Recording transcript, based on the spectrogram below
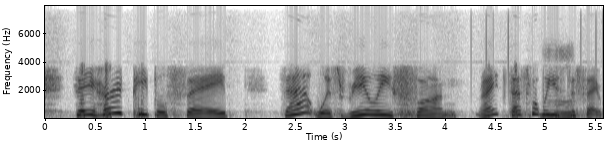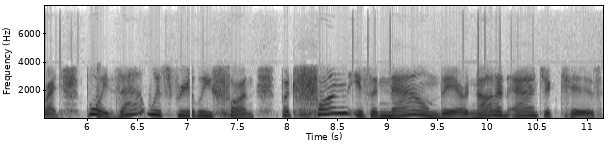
they heard people say, "That was really fun." Right? That's what we used mm-hmm. to say, right? Boy, that was really fun. But fun is a noun there, not an adjective.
